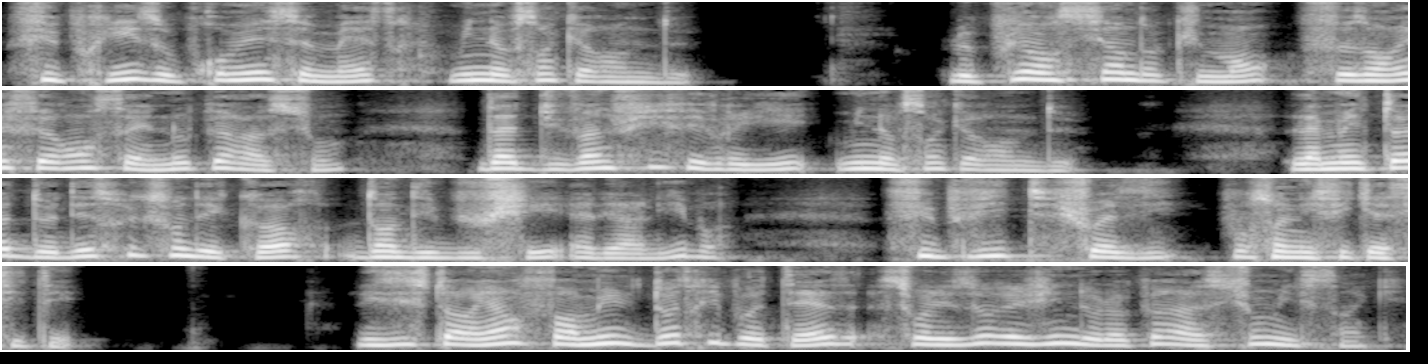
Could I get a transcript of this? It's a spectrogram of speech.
fut prise au premier semestre 1942. Le plus ancien document faisant référence à une opération date du 28 février 1942. La méthode de destruction des corps dans des bûchers à l'air libre fut vite choisie pour son efficacité. Les historiens formulent d'autres hypothèses sur les origines de l'opération 1005.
